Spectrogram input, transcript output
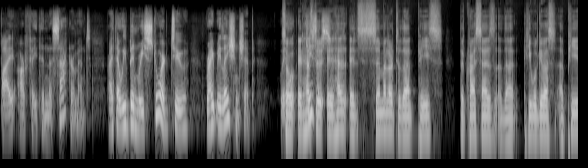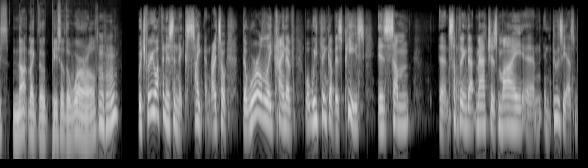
by our faith in the sacrament, right? That we've been restored to right relationship. With so it has Jesus. to it has it's similar to that peace that christ says that he will give us a peace not like the peace of the world Mm-hmm. which very often is an excitement, right? So the worldly kind of what we think of as peace is some um, something that matches my um, enthusiasm.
